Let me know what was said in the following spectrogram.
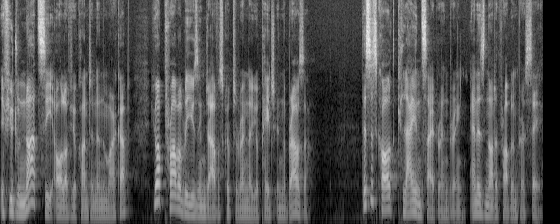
If you do not see all of your content in the markup, you are probably using JavaScript to render your page in the browser. This is called client-side rendering and is not a problem per se.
